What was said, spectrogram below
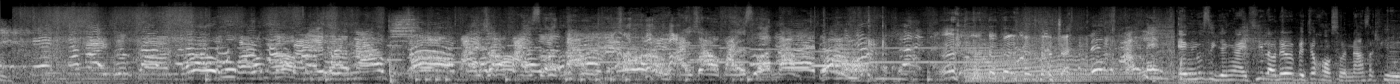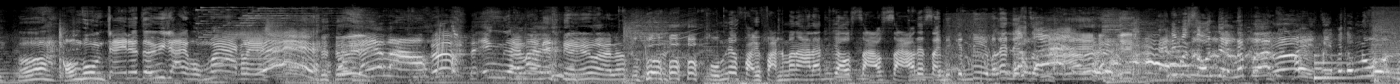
ไงทุกคนไปสวนน้ำชอบไปไปสวนน้ำไปชอบไปสวนน้ำ เล่นเล่นเองรู้สึกยังไงที่เราได้มาเป็นเจ้าของสวนน้ำสักทีผมภูมิใจในตัวพี่ชายผมมากเลยได้หรือเปล่าแต่เองเหนื่อยมากเลยเหนื่อยไม่ไหวแล้วผมเนี่ยใฝ่ฝันมานานแล้วที่จะเอาสาวสาวๆเนี่ยใส่บิกินี่มาเล่นในสวนน้ำแต่นี่มันโซนเด็กนะเปิ้ลไม่มีไปตรงนู้น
